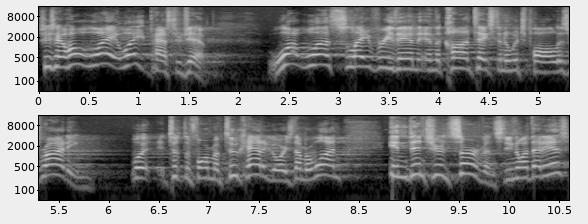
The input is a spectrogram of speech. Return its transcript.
So you say, oh, wait, wait, Pastor Jeff. What was slavery then in the context in which Paul is writing? Well, it took the form of two categories. Number one, indentured servants. Do you know what that is?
